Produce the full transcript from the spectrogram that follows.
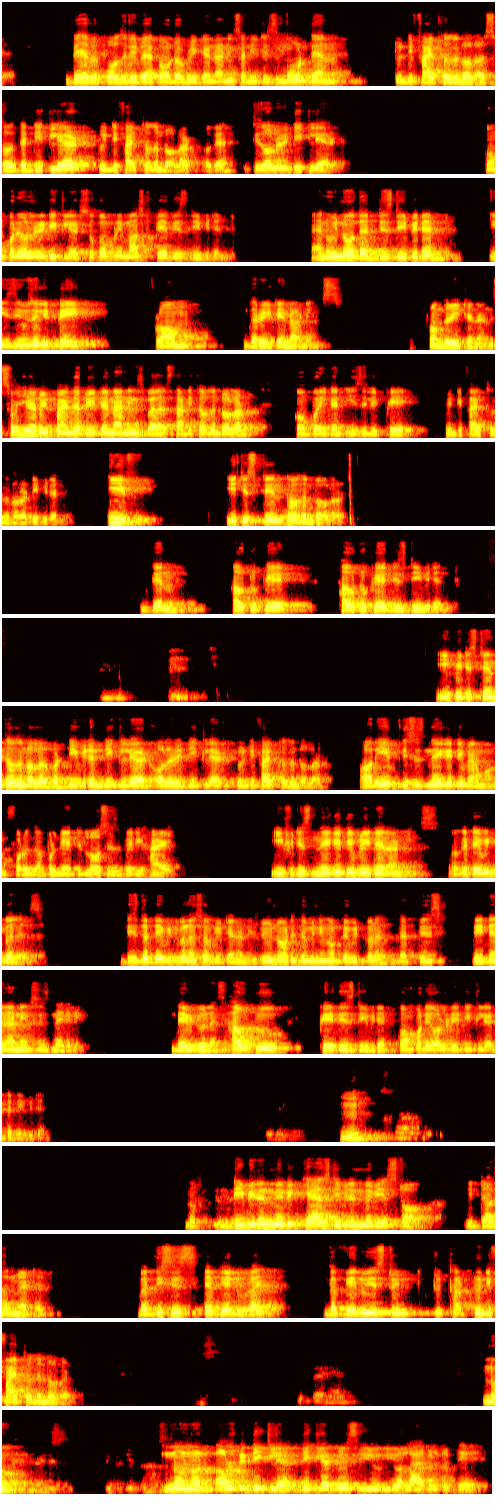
They have a positive account of retained earnings and it is more than $25,000. So they declared $25,000, okay? It is already declared. Company already declared, so company must pay this dividend. And we know that this dividend is usually paid from the retained earnings, from the retained earnings. So here we find that retained earnings balance $30,000, company can easily pay $25,000 dividend. If it is $10,000, then how to pay, how to pay this dividend? If it is $10,000, but dividend declared, already declared $25,000. Or if this is negative amount, for example, net loss is very high. If it is negative retained earnings, okay, debit balance, This is the debit balance of retained earnings. Do you know what is the meaning of debit balance? That means retained earnings is negative. Debit balance. How to pay this dividend? Company already declared the dividend. Hmm? The dividend may be cash, dividend may be a stock. It doesn't matter. But this is a value, right? The value is $25,000. No. No, no, already declared. Declared means you, you are liable to pay.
